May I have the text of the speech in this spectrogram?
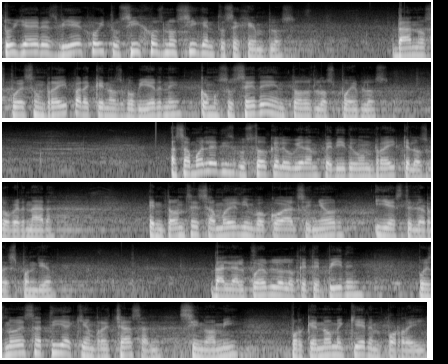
tú ya eres viejo y tus hijos no siguen tus ejemplos. Danos pues un rey para que nos gobierne, como sucede en todos los pueblos. A Samuel le disgustó que le hubieran pedido un rey que los gobernara. Entonces Samuel invocó al Señor y éste le respondió, Dale al pueblo lo que te piden, pues no es a ti a quien rechazan, sino a mí, porque no me quieren por rey.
